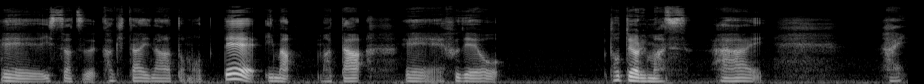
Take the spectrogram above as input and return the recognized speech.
えー、一冊書きたいなと思って、今、また、えー、筆を取っております。はい。はい。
